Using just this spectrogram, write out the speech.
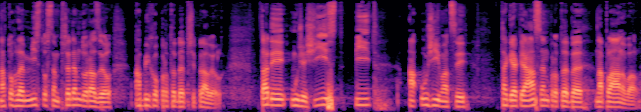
Na tohle místo jsem předem dorazil, abych ho pro tebe připravil. Tady můžeš jíst, pít a užívat si tak, jak já jsem pro tebe naplánoval.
